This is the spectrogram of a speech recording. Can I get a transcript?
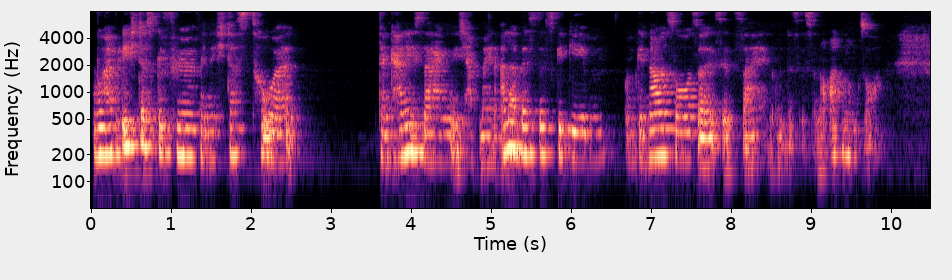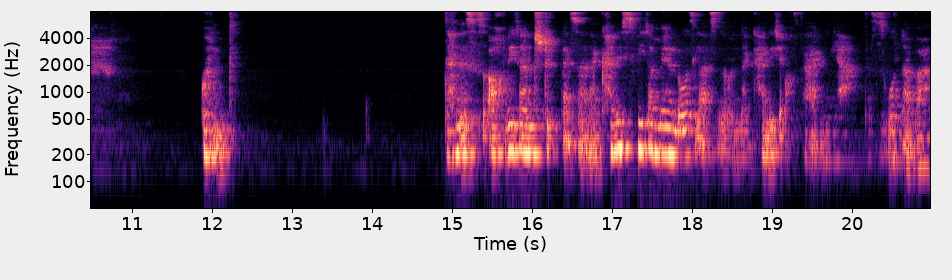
wo habe ich das Gefühl, wenn ich das tue, dann kann ich sagen, ich habe mein allerbestes gegeben und genau so soll es jetzt sein und es ist in Ordnung so. Und dann ist es auch wieder ein Stück besser. Dann kann ich es wieder mehr loslassen und dann kann ich auch sagen, ja, das ist wunderbar.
